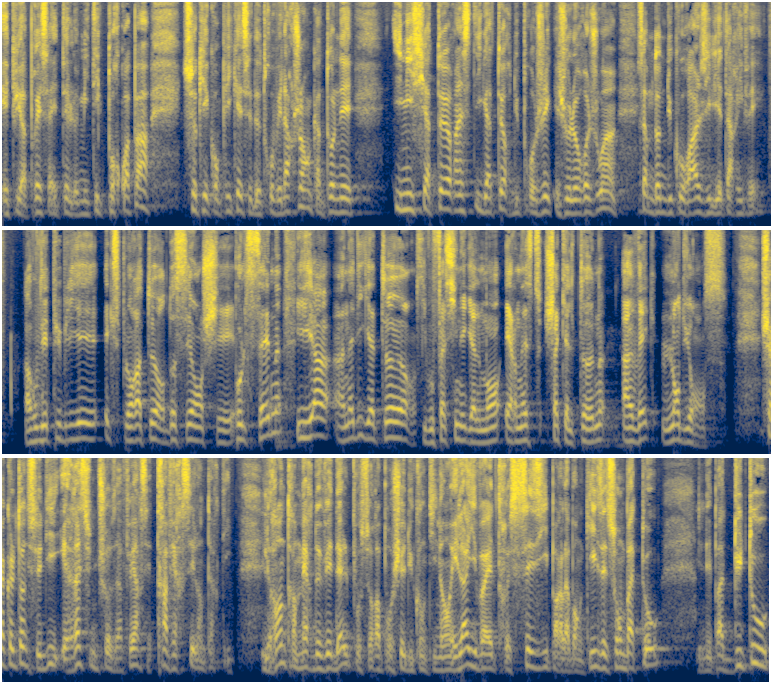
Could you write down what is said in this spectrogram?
et puis après ça a été le mythique pourquoi pas. Ce qui est compliqué, c'est de trouver l'argent quand on est initiateur, instigateur du projet. Et je le rejoins, ça me donne du courage, il y est arrivé. Alors vous venez de publier Explorateur d'océan chez Paulsen. Il y a un navigateur qui vous fascine également, Ernest Shackleton, avec l'endurance. Shackleton se dit, il reste une chose à faire, c'est traverser l'Antarctique. Il rentre en mer de Weddell pour se rapprocher du continent. Et là, il va être saisi par la banquise et son bateau, il n'est pas du tout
